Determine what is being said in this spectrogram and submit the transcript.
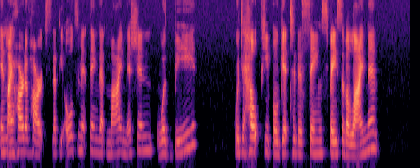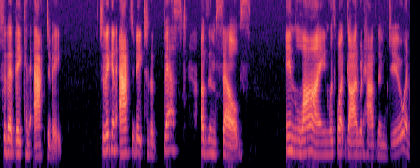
in my heart of hearts that the ultimate thing that my mission would be would to help people get to this same space of alignment so that they can activate, so they can activate to the best of themselves in line with what God would have them do and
